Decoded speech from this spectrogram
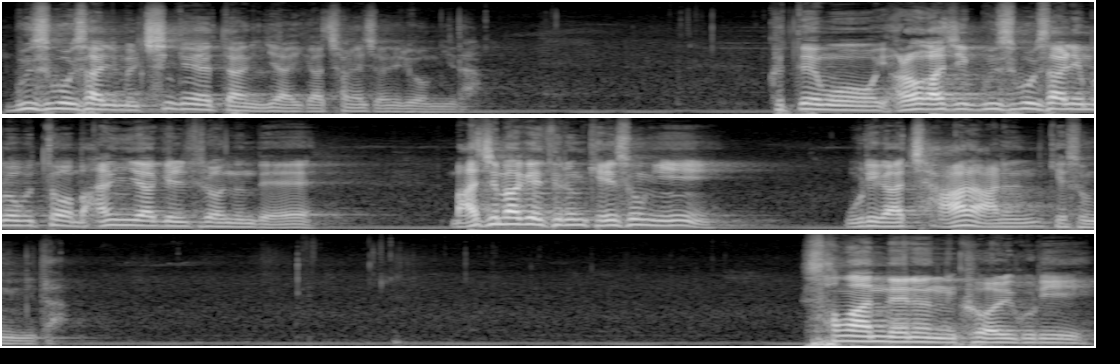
문수보살님을 친견했다는 이야기가 전해져 내려옵니다. 그때 뭐 여러 가지 문수보살님으로부터 많은 이야기를 들었는데 마지막에 들은 개송이 우리가 잘 아는 개송입니다. 성안내는 그 얼굴이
